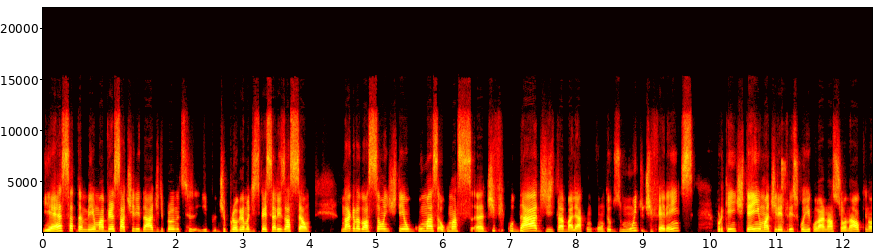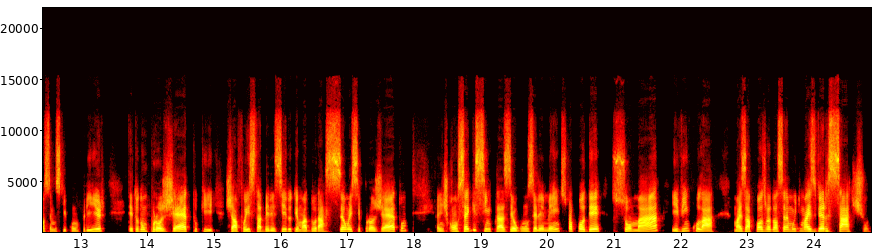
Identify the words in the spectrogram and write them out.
E essa também é uma versatilidade de programa de, de, programa de especialização. Na graduação, a gente tem algumas, algumas uh, dificuldades de trabalhar com conteúdos muito diferentes, porque a gente tem uma diretriz curricular nacional que nós temos que cumprir, tem todo um projeto que já foi estabelecido, tem uma duração esse projeto. A gente consegue sim trazer alguns elementos para poder somar e vincular, mas a pós-graduação é muito mais versátil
